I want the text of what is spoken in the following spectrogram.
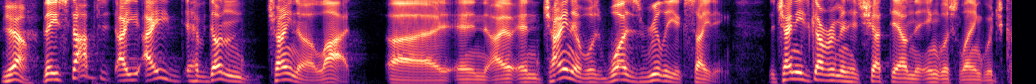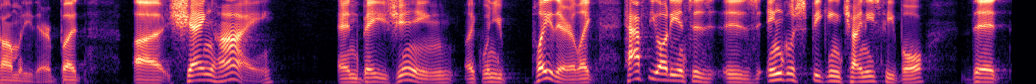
Yeah. They stopped. I, I have done China a lot, uh, and I and China was was really exciting. The Chinese government has shut down the English language comedy there, but uh, Shanghai and Beijing, like when you play there, like half the audience is is English speaking Chinese people that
